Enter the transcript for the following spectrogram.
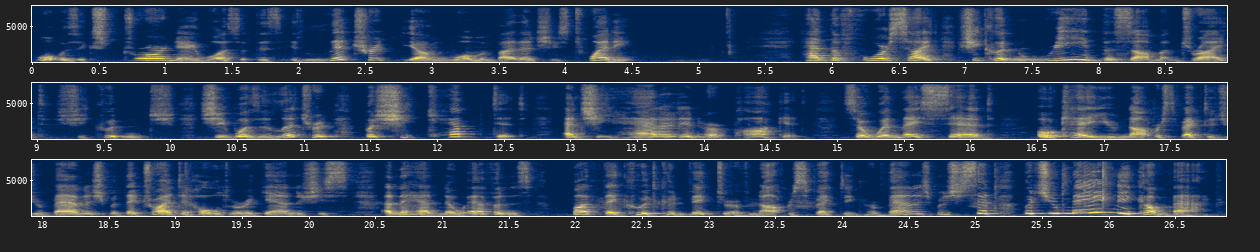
What was extraordinary was that this illiterate young woman, by then she's 20, had the foresight. She couldn't read the summons, right? She couldn't, she was illiterate, but she kept it and she had it in her pocket. So when they said, okay, you've not respected your banishment. They tried to hold her again, and she's and they had no evidence, but they could convict her of not respecting her banishment. She said, "But you made me come back."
